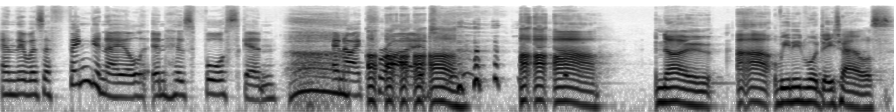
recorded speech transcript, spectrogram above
and there was a fingernail in his foreskin, and I cried. No, uh, we need more details.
